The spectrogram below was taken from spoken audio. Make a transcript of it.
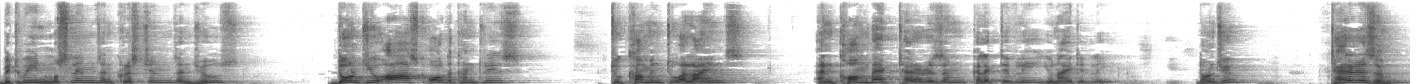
between Muslims and Christians and Jews? Don't you ask all the countries to come into alliance and combat terrorism collectively, unitedly? Don't you? Terrorism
